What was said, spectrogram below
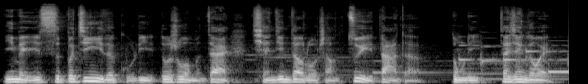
你每一次不经意的鼓励，都是我们在前进道路上最大的动力。再见，各位。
